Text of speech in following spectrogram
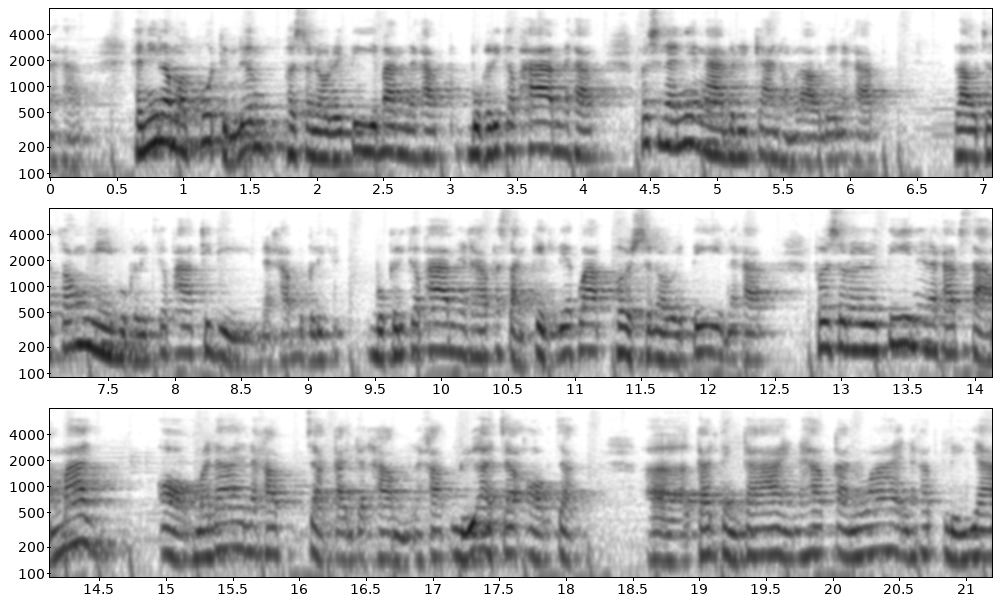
นะครับทีนี้เรามาพูดถึงเรื่อง personality บ้างนะครับ บุคลิกภาพนะครับ เพราะฉะนั้นเนี่ยงานบริการของเราเนี่ยนะครับ เราจะต้องมีบุคลิกภาพที่ดีนะครับ บุคลิกบุคลิกภาพเนี่ยนะครับ ภาษาอังกฤษเรียกว่า personality นะครับ personality เนี่ยนะครับสามารถ ออกมาได้นะครับจากการกระทำนะครับ หรืออาจจะออกจากการแต่งกายนะครับ การไหว้นะครับกริยา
